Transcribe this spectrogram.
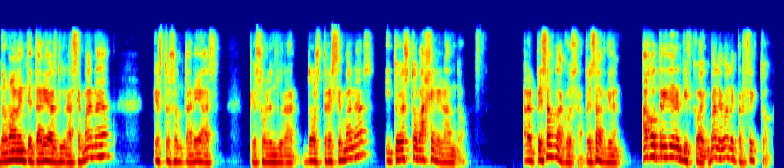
normalmente tareas de una semana. Estos son tareas que suelen durar dos, tres semanas y todo esto va generando. A ver, pensad una cosa, pensad que hago trader en Bitcoin. Vale, vale, perfecto.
